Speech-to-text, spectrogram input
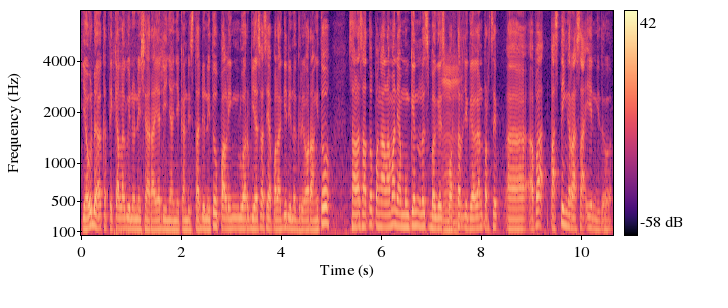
ya udah ketika lagu Indonesia Raya dinyanyikan di stadion itu paling luar biasa siapa lagi di negeri orang itu salah satu pengalaman yang mungkin lu sebagai supporter juga kan persib eh, apa pasti ngerasain gitu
